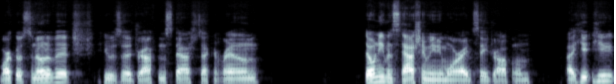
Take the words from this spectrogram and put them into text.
Marko Simonovic, he was a draft and stash second round. Don't even stash him anymore. I'd say drop him. Uh, he he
